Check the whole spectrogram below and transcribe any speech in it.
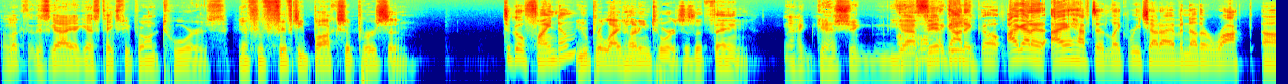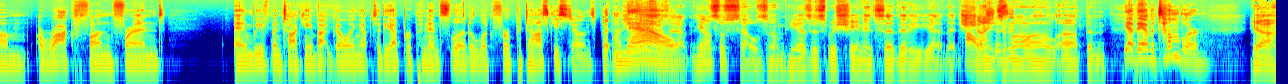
Look, this guy, I guess, takes people on tours. Yeah, for 50 bucks a person. To go find them? Yooperlite hunting tours is a thing. I guess you, you got Oh, 50. I gotta go. I gotta. I have to like reach out. I have another rock, um, a rock fun friend, and we've been talking about going up to the Upper Peninsula to look for Petoskey stones. But How now, he also sells them. He has this machine. It said that he uh, that shines them it? all up, and yeah, they have a tumbler. Yeah.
